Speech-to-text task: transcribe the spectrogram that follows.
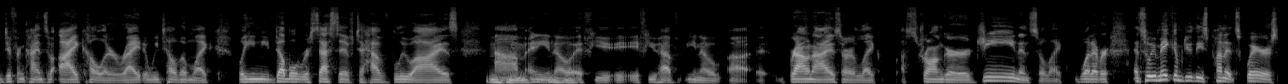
different kinds of eye color, right? And we tell them like, well, you need double recessive to have blue eyes. Um, mm-hmm, and, you know, mm-hmm. if you, if you have, you know, uh, brown eyes are like a stronger gene and so like whatever and so we make them do these punnett squares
